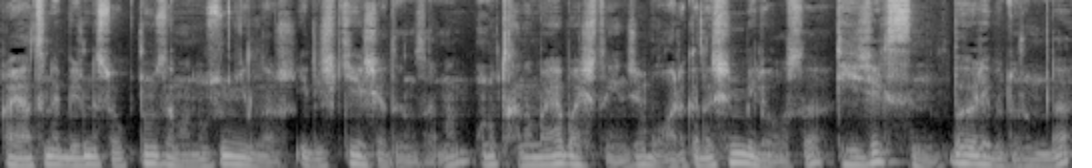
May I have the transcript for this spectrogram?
Hayatına birini soktuğun zaman, uzun yıllar ilişki yaşadığın zaman, onu tanımaya başlayınca bu arkadaşın bile olsa diyeceksin böyle bir durumda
